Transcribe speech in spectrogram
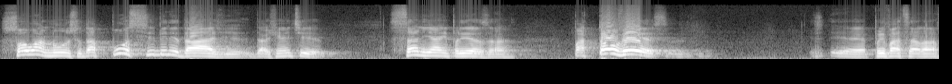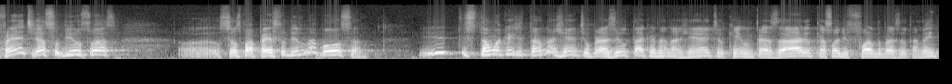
Só o anúncio da possibilidade da gente sanear a empresa para talvez é, privatizar lá na frente, já subiu suas, uh, os seus papéis subiram na Bolsa. E estão acreditando na gente. O Brasil está acreditando na gente, o empresário, o pessoal de fora do Brasil também.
